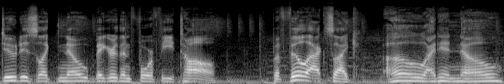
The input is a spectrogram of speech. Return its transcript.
Dude is like no bigger than four feet tall. But Phil acts like, oh, I didn't know.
